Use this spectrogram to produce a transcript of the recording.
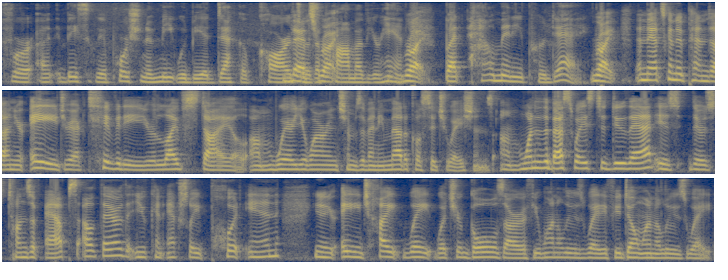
for uh basically a portion of meat would be a deck of cards That's or the right. palm of your hand. Right. But how many per day? Right, and that's going to depend on your age, your activity, your lifestyle, um, where you are in terms of any medical situations. Um, one of the best ways to do that is there's tons of apps out there that you can actually put in, you know, your age, height, weight, what your goals are, if you want to lose weight, if you don't want to lose weight.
